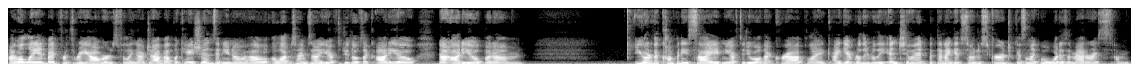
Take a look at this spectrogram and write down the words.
I will lay in bed for three hours filling out job applications. And you know how a lot of times now you have to do those like audio, not audio, but um, you go to the company site and you have to do all that crap. Like, I get really, really into it, but then I get so discouraged because I'm like, well, what does it matter? I, I'm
